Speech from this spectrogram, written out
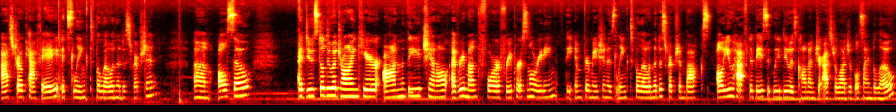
Astro Cafe. It's linked below in the description. Um, also, I do still do a drawing here on the channel every month for a free personal reading. The information is linked below in the description box. All you have to basically do is comment your astrological sign below,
